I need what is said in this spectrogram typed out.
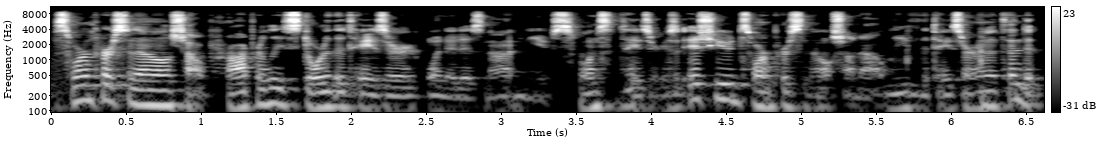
Sworn personnel shall properly store the taser when it is not in use. Once the taser is issued, sworn personnel shall not leave the taser unattended.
